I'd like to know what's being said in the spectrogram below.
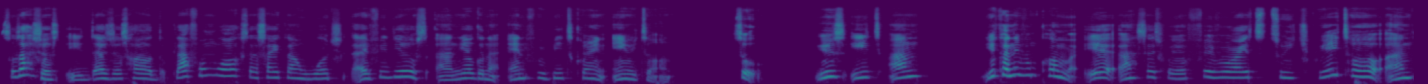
So that's just it. That's just how the platform works. That's how you can watch live videos and you're gonna earn free Bitcoin in return. So use it and you can even come here and search for your favorite Twitch creator and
